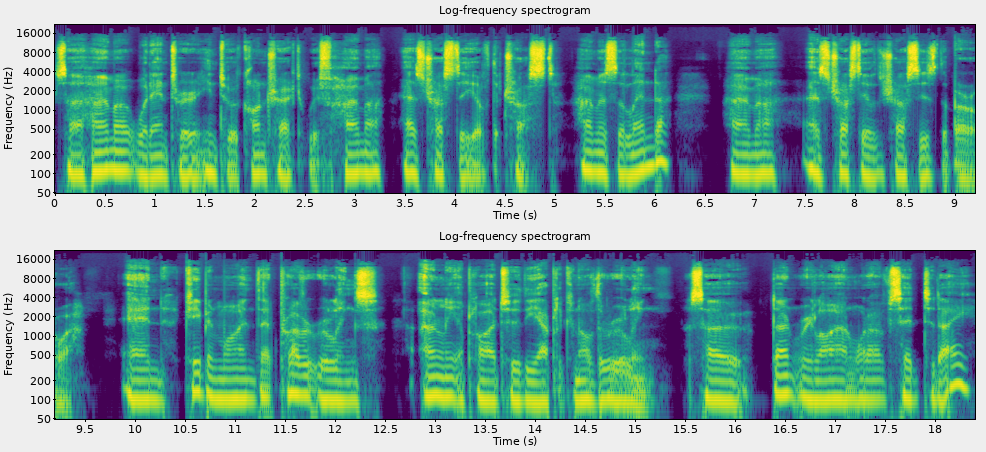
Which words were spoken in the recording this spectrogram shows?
So, Homer would enter into a contract with Homer as trustee of the trust. Homer's the lender, Homer, as trustee of the trust, is the borrower. And keep in mind that private rulings only apply to the applicant of the ruling. So don't rely on what I've said today.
